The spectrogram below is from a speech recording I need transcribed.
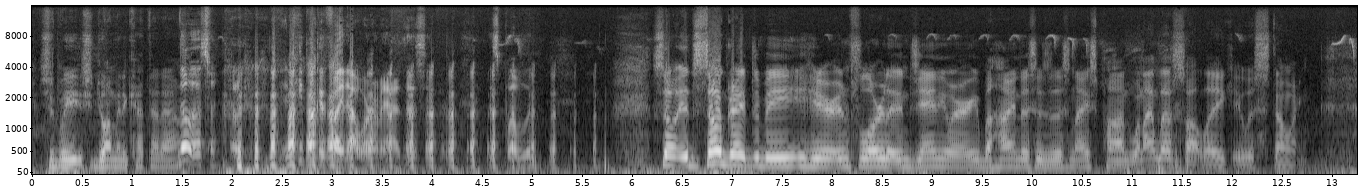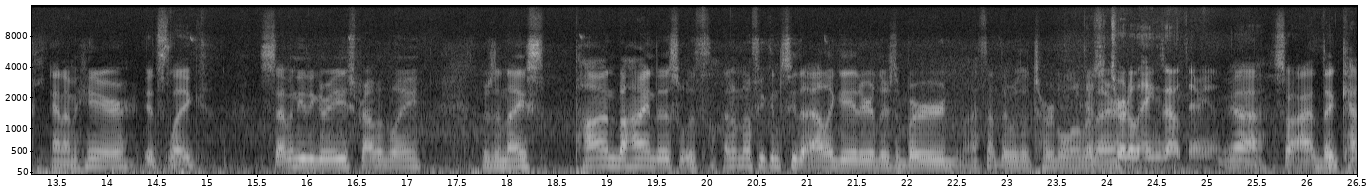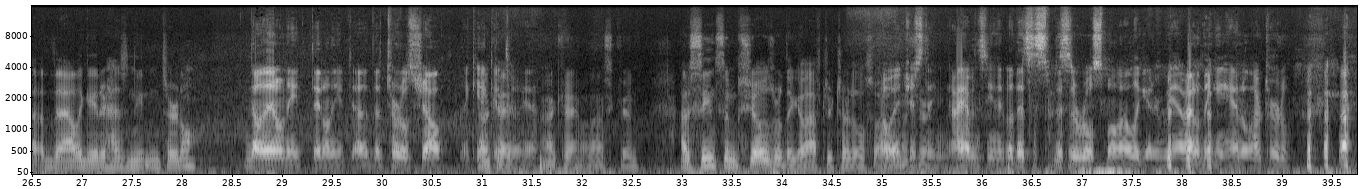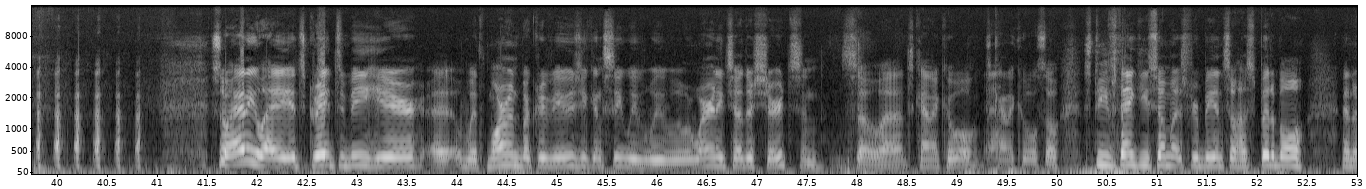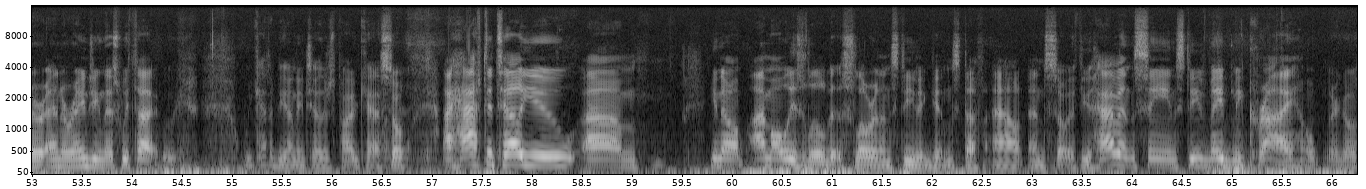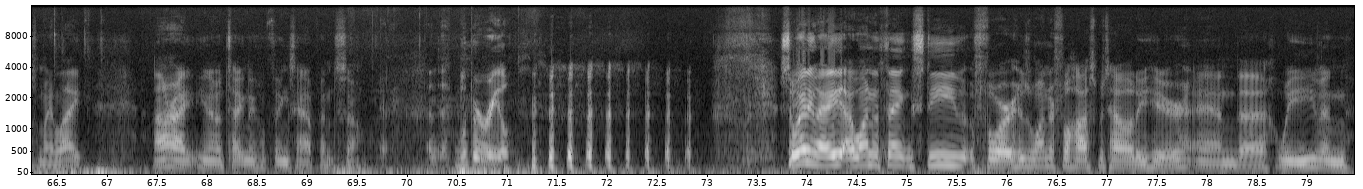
Should we? Should, do you want me to cut that out? No, that's fine. People can find out where I'm at. That's, that's public. So it's so great to be here in Florida in January. Behind us is this nice pond. When I left Salt Lake, it was snowing. And I'm here, it's like 70 degrees probably. There's a nice pond behind us with, I don't know if you can see the alligator. There's a bird. I thought there was a turtle over There's there. There's a turtle hangs out there. Yeah. Yeah, so I, the, ca- the alligator hasn't eaten turtle? No, they don't need. They don't need uh, the turtle's shell. They can't Okay, get to it. Yeah. okay, well that's good. I've seen some shows where they go after turtles. So I Oh, sure. interesting. I haven't seen it, but that's a, this is a real small alligator we have. I don't think he can handle our turtle. So anyway, it's great to be here uh, with Mormon Book Reviews. You can see we, we were wearing each other's shirts, and so uh, it's kind of cool. It's Yeah. kind of cool. So Steve, thank you so much for being so hospitable and ar- and arranging this. We thought we, we got to be on each other's podcast. So I have to tell you. Um, you know, I'm always a little bit slower than Steve at getting stuff out. And so if you haven't seen, Steve made me cry. Oh, there goes my light. All right, you know, technical things happen. So And the blooper reel. So anyway, I want to thank Steve for his wonderful hospitality here, and uh, we even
